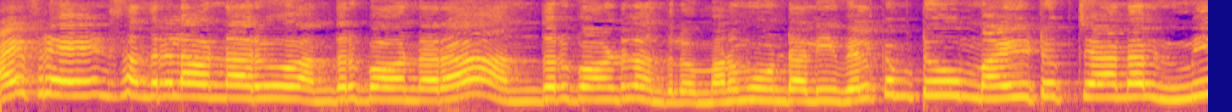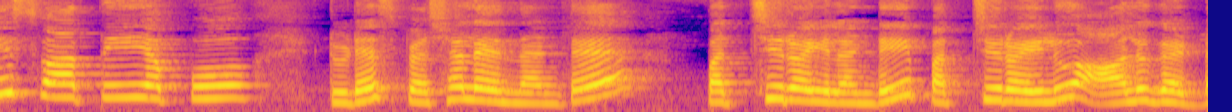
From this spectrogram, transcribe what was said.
హాయ్ ఫ్రెండ్స్ అందరు ఎలా ఉన్నారు? అందరు బాగున్నారా? అందరు బాగుండాలి అందులో మనము ఉండాలి. Welcome to my YouTube channel మీ స్వాతి అప్పు. టుడే స్పెషల్ ఏంటంటే పచ్చి రొయ్యలు అండి పచ్చి రొయ్యలు ఆలుగడ్డ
